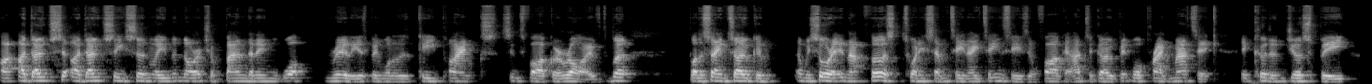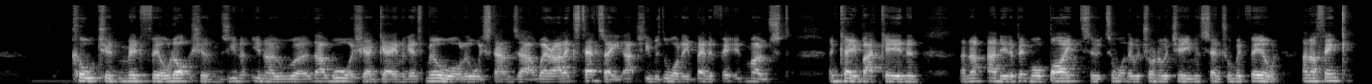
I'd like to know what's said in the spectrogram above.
I, I, don't see, I don't see suddenly Norwich abandoning what really has been one of the key planks since Farke arrived. But by the same token, and we saw it in that first 2017-18 season, Farke had to go a bit more pragmatic. It couldn't just be cultured midfield options. You know, you know uh, that watershed game against Millwall always stands out, where Alex Tettey actually was the one who benefited most and came back in and, and added a bit more bite to, to what they were trying to achieve in central midfield. And I think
